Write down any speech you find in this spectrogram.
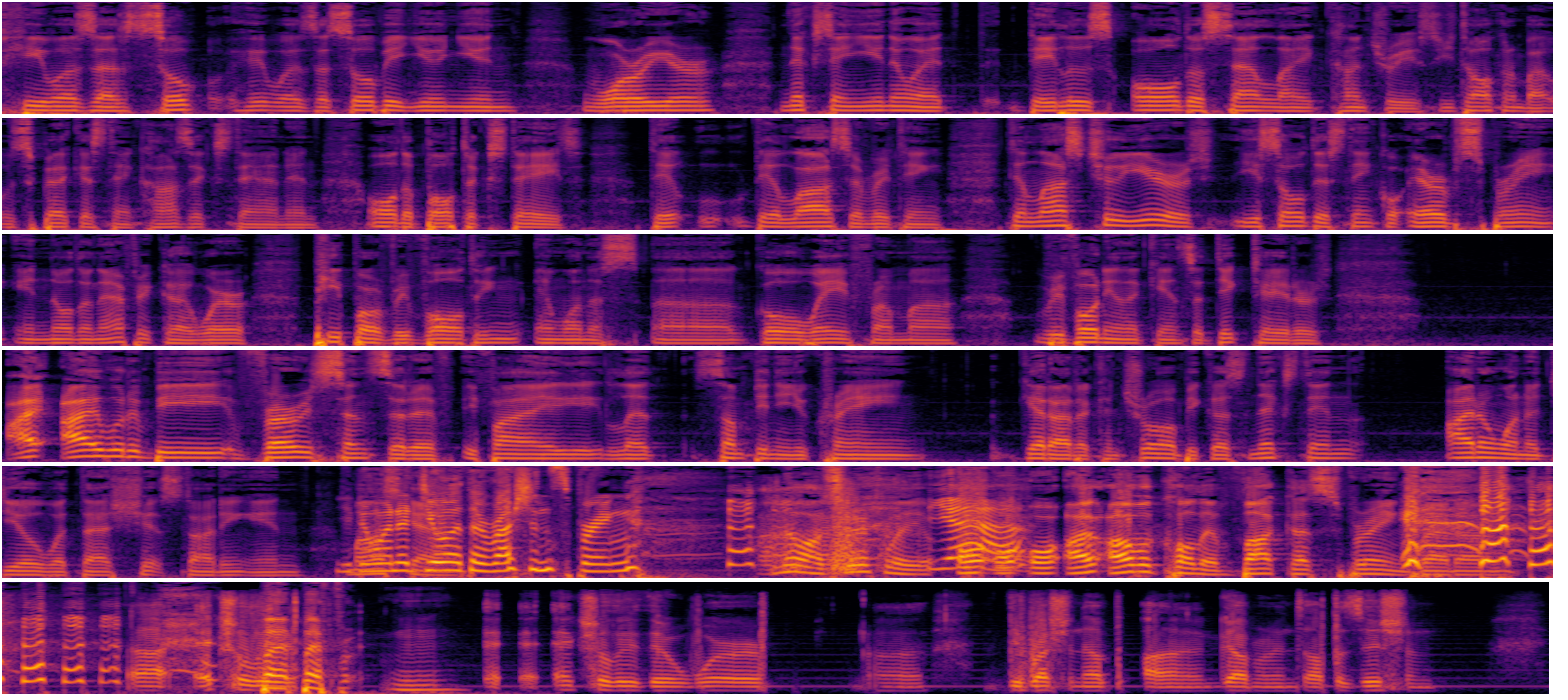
He was a so he was a Soviet Union warrior. Next thing you know, it they lose all those satellite countries. You're talking about Uzbekistan, Kazakhstan, and all the Baltic states. They they lost everything. Then last two years, you saw this thing called Arab Spring in Northern Africa, where people are revolting and want to uh, go away from uh, revolting against the dictators. I I would be very sensitive if I let something in Ukraine get out of control because next thing I don't want to deal with that shit starting in. you don't want to deal with the Russian Spring. No, seriously. Yeah. Or, or, or I, I would call it vodka spring, but um, Uh, actually, but but for, mhm. a- actually there were uh, the Russian op- uh, government opposition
